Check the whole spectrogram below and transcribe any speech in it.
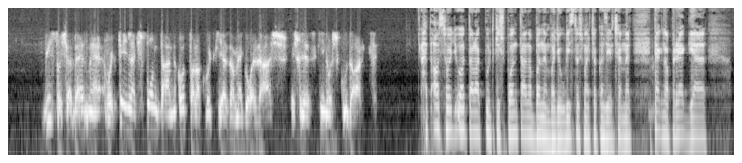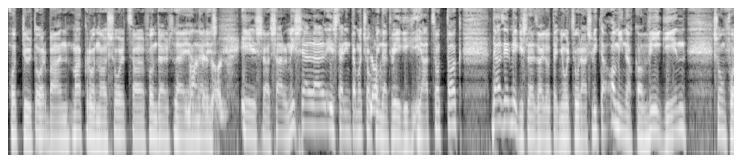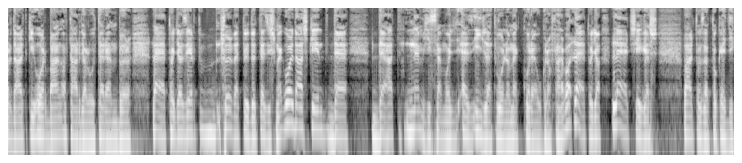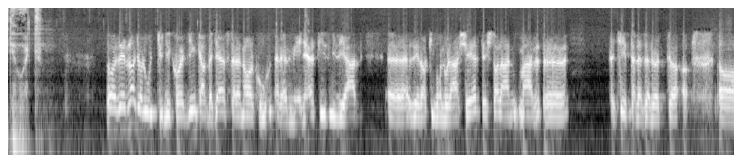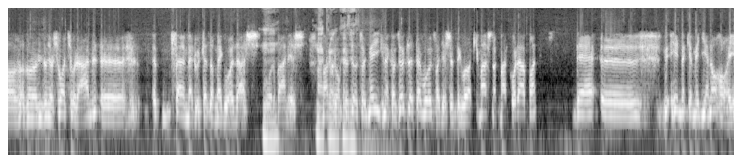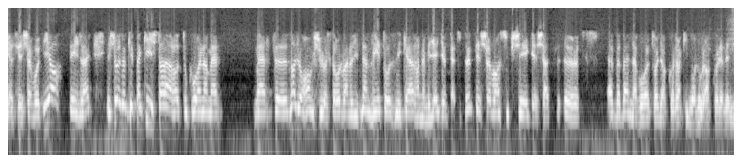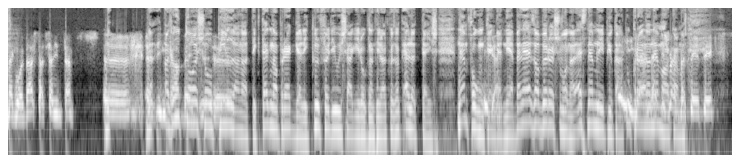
Biztos-e benne, hogy tényleg spontán ott alakult ki ez a megoldás, és hogy ez kínos kudarc? Hát az, hogy ott alakult ki spontán, abban nem vagyok biztos, már csak azért sem, mert tegnap reggel ott ült Orbán Macronnal, Scholzal, von der Leyennel és, és a Charles Michellel, és szerintem ott sok ja. mindent végig játszottak, de azért mégis lezajlott egy 8 órás vita, aminek a végén sonfordált ki Orbán a tárgyaló teremből. Lehet, hogy azért fölvetődött ez is megoldásként, de, de hát nem hiszem, hogy ez így lett volna megkoreografálva. Lehet, hogy a lehetséges változatok egyike volt. Azért nagyon úgy tűnik, hogy inkább egy elvtelen alkú eredménye, 10 milliárd ezért a kivonulásért, és talán már egy héttel ezelőtt azon a bizonyos vacsorán felmerült ez a megoldás mm. Orbán és Macron, Macron között, között, hogy melyiknek az ötlete volt, vagy esetleg valaki másnak már korábban, de ö, én nekem egy ilyen aha érzése volt. Ja, tényleg, és tulajdonképpen ki is találhattuk volna, mert mert nagyon hangsúlyozta Orbán, hogy itt nem vétózni kell, hanem egy egyöntetű döntésre van szükség, és hát ö, ebbe benne volt, hogy akkor ha kivonul, akkor ez egy megoldás. Tehát szerintem de, de az utolsó egy, pillanatig, tegnap reggeli külföldi újságíróknak nyilatkozott, előtte is. Nem fogunk igen. engedni ebben, ez a vörös vonal, ezt nem lépjük át, igen, Ukrajna nem alkalmas.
